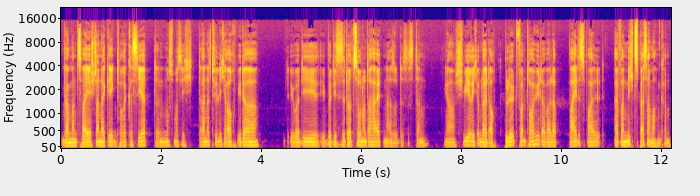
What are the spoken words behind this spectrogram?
wenn man zwei Standard-Gegentore kassiert, dann muss man sich da natürlich auch wieder über die, über diese Situation unterhalten. Also das ist dann ja schwierig und halt auch blöd von Torhüter, weil er beides mal einfach nichts besser machen kann.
